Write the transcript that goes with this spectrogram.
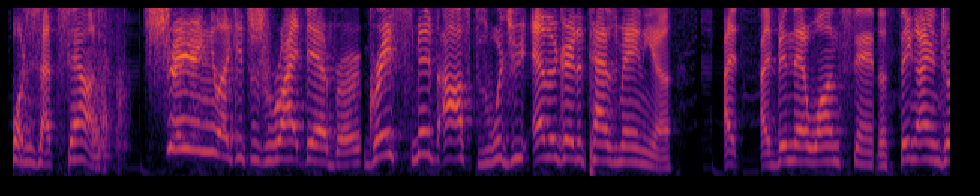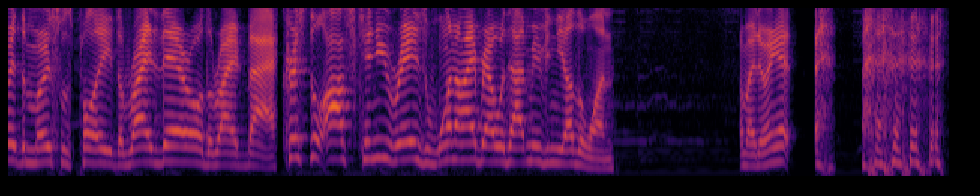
What does that sound? Ching! Like, it's just right there, bro. Grace Smith asks, would you ever go to Tasmania? I, I've been there once, and the thing I enjoyed the most was probably the ride there or the ride back. Crystal asks, can you raise one eyebrow without moving the other one? Am I doing it?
